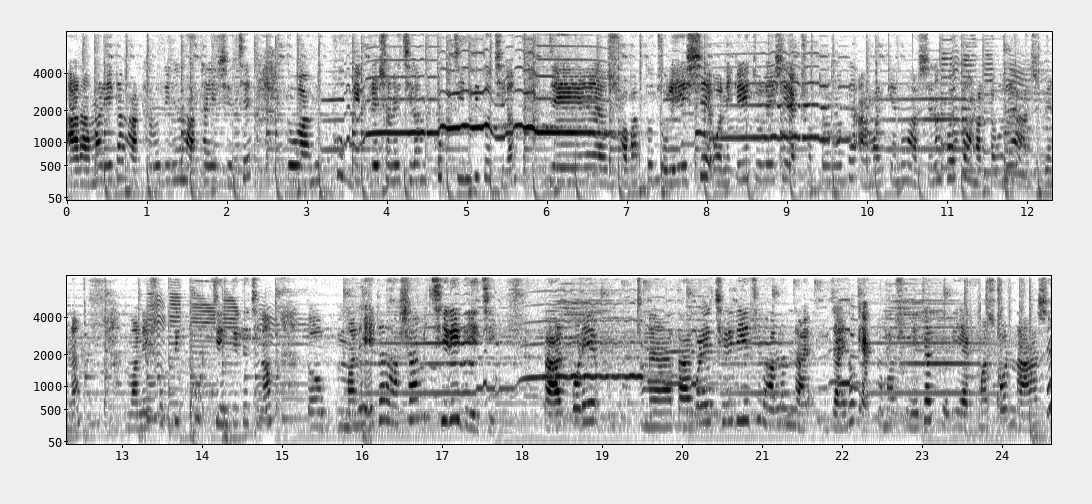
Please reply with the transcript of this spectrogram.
আর আমার এটা আঠারো দিনের মাথায় এসেছে। তো আমি খুব ডিপ্রেশনে ছিলাম, খুব চিন্তিত ছিলাম যে সবার তো চলে এসে অনেকেই চলে এসে এক সপ্তাহের মধ্যে আমার কেন আসে না? হয়তো আমারটা বলে আসবে না। মানে সত্যি খুব চিন্তিত ছিলাম। তো মানে এটার আশা আমি ছেড়ে দিয়েছি। তারপরে তারপরে ছেড়ে দিয়েছি, ভাবলাম না, যাই হোক, একটা মাস হয়ে যাক, যদি এক মাস পর না আসে,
